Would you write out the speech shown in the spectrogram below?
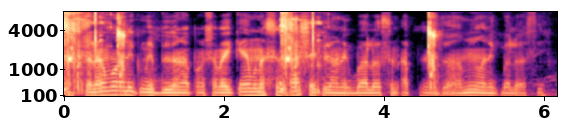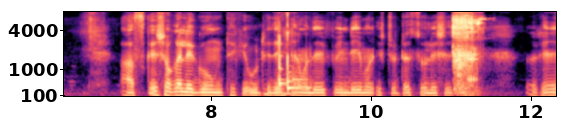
আসসালামু আলাইকুম এভরিওয়ান, আপনারা সবাই কেমন আছেন? আশা করি অনেক ভালো আছেন আপনারা তো আমিও অনেক ভালো আছি। আজকে সকালে ঘুম থেকে উঠে দেখে আমাদের ফিল্ডে এমন স্টোরটা চলে এসেছে। ওখানে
